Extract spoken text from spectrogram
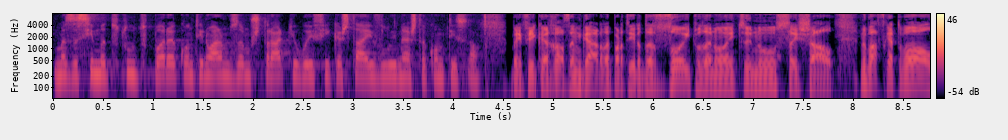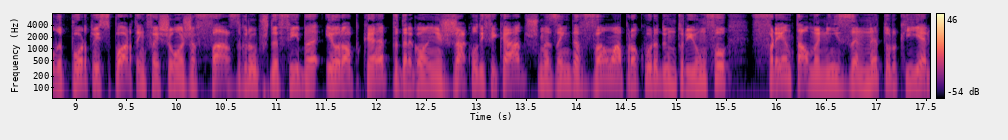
mas acima de tudo para continuarmos a mostrar que o Benfica está a evoluir nesta competição. Benfica Rosengard a partir das 8 da noite no Seixal. No basquetebol, Porto e Sporting fecham hoje a fase de grupos da FIBA Europe Cup. Dragões já qualificados, mas ainda vão à procura de um triunfo frente ao Manisa na Turquia,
